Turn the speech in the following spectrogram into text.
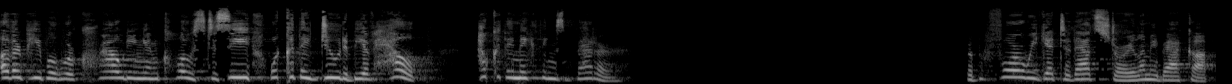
other people were crowding in close to see what could they do to be of help? How could they make things better? But before we get to that story, let me back up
